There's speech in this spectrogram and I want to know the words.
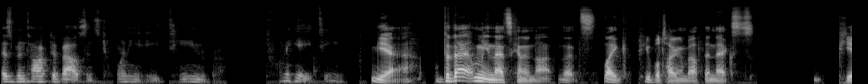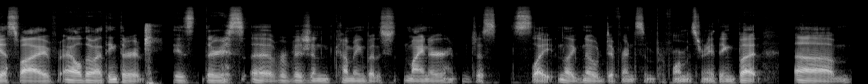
has been talked about since 2018, bro. 2018. yeah, but that I mean that's kind of not. That's like people talking about the next PS5. Although I think there is there is a revision coming, but it's minor, just slight, like no difference in performance or anything. But um,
